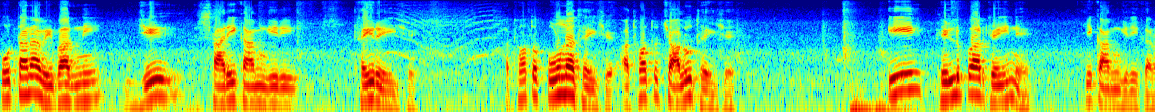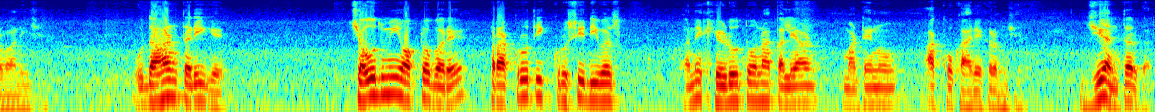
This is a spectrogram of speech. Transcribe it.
પોતાના વિભાગની જે સારી કામગીરી થઈ રહી છે, અથવા તો પૂર્ણ થઈ છે, અથવા તો ચાલુ થઈ છે, એ ફિલ્ડ પર જઈને એ કામગીરી કરવાની છે. ઉદાહરણ તરીકે, ચૌદમી ઓક્ટોબરે પ્રાકૃતિક કૃષિ દિવસ અને ખેડૂતોના કલ્યાણ માટેનો આખો કાર્યક્રમ છે. જે અંતર્ગત,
